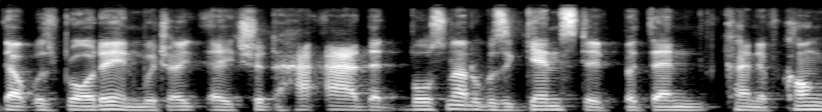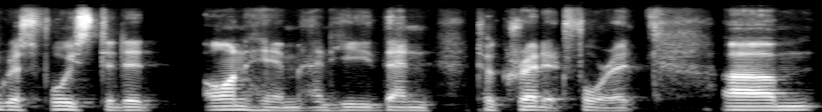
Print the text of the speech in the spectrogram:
that was brought in, which I, I should ha- add that Bolsonaro was against it, but then kind of Congress foisted it on him and he then took credit for it. Um,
